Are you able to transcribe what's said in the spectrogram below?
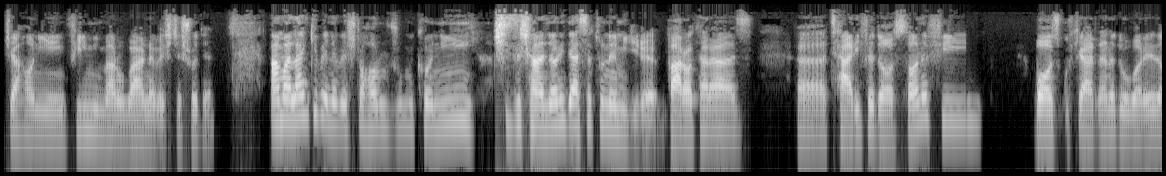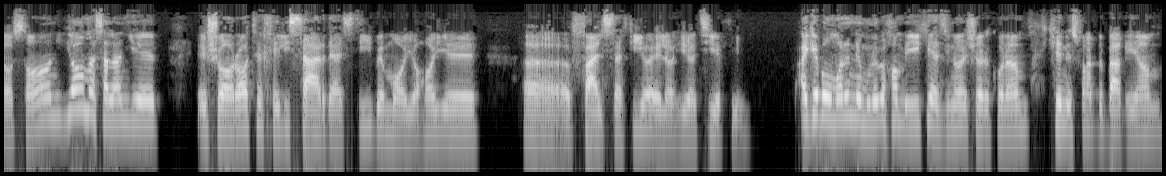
جهانی این فیلم این بر نوشته شده. عملا که به نوشته ها رجوع می‌کنی چیز چندانی دستتون نمی‌گیره. فراتر از تعریف داستان فیلم بازگو کردن دوباره داستان یا مثلا یه اشارات خیلی سردستی به مایه های فلسفی یا الهیاتی فیلم. اگه به عنوان نمونه بخوام به یکی از اینا اشاره کنم که نسبت به بقیه هم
